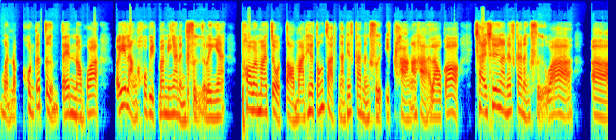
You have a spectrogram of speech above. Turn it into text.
เหมือนคนก็ตื่นเต้นเนาะเพราะว่าเอ้ยหลังโควิดมามีงานหนังสืออะไรเงี้ยพอมันมาโจทย์ต่อมาที่จะต้องจัดงานเทศกาลหนังสืออีกครั้งอะค่ะ เราก็ใช้ชื่องานเทศกาลหนังสือว่า เอ่อ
